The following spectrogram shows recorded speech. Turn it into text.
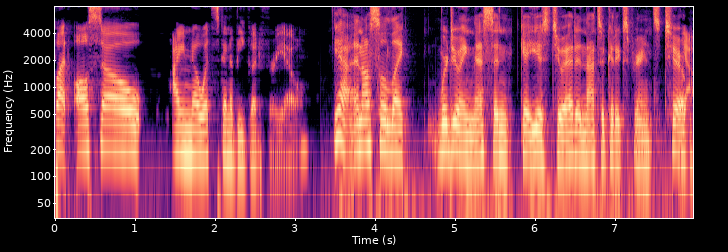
but also I know it's going to be good for you. Yeah. And also, like, we're doing this and get used to it. And that's a good experience too. Yeah.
